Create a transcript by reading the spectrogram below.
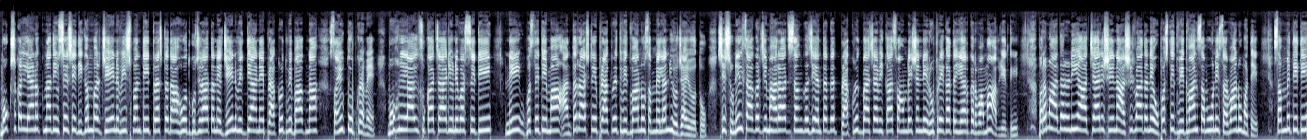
મોક્ષ કલ્યાણકના દિવસે શ્રી દિગંબર જૈન વિશ્વંતી ટ્રસ્ટ દાહોદ, ગુજરાત અને જૈન વિદ્યા અને પ્રાકૃત વિભાગના સંયુક્ત ઉપક્રમે મોહનલાલ સુકાચાર્ય યુનિવર્સિટીની ઉપસ્થિતિમાં આંતરરાષ્ટ્રીય પ્રાકૃત વિદ્વાનો સંમેલન યોજાયું હતું. શ્રી સુનિલ સાગરજી મહારાજ સંઘ જે અંતર્ગત પ્રાકૃત ભાષા વિકાસ ફાઉન્ડેશનની રૂપરેખા તૈયાર કરવામાં આવી હતી. પરમ આદરણીય આચાર્યશ્રીના આશીર્વાદ અને ઉપસ્થિત વિદ્વાન સમૂહની સર્વાનુમતે સંમતિથી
